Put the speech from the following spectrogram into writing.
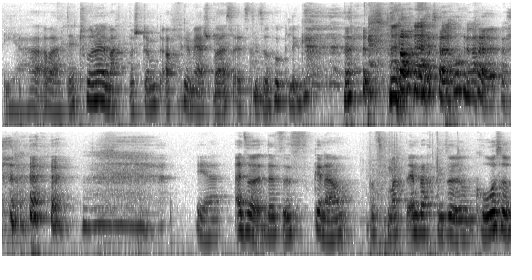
Ja, aber der Tunnel macht bestimmt auch viel mehr Spaß als diese hucklige Straße darunter. Ja, also das ist genau, das macht einfach diese große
